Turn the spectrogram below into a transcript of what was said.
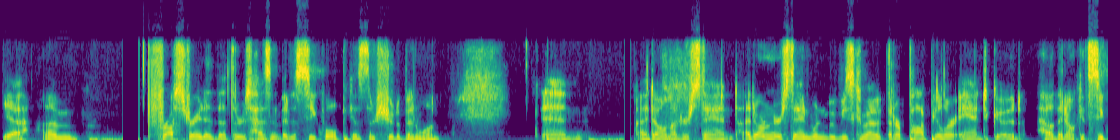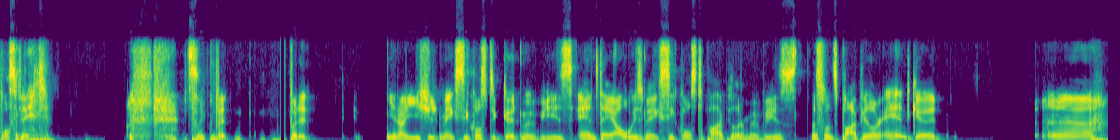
yeah, I'm frustrated that there hasn't been a sequel because there should have been one, and I don't understand. I don't understand when movies come out that are popular and good how they don't get sequels made. it's like, but, but it. You know, you should make sequels to good movies, and they always make sequels to popular movies. This one's popular and good. Uh,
